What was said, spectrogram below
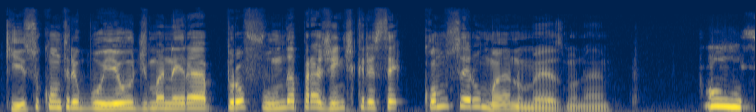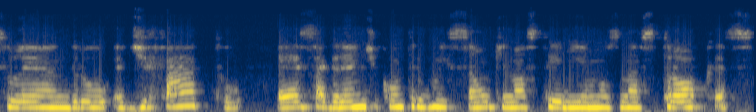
que isso contribuiu de maneira profunda para a gente crescer como ser humano mesmo, né? É isso, Leandro. De fato, é essa grande contribuição que nós teríamos nas trocas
